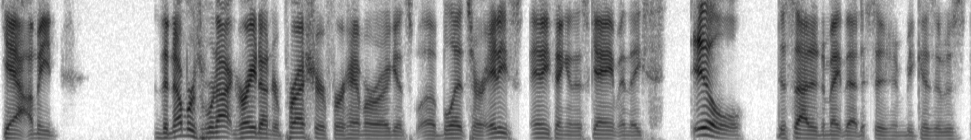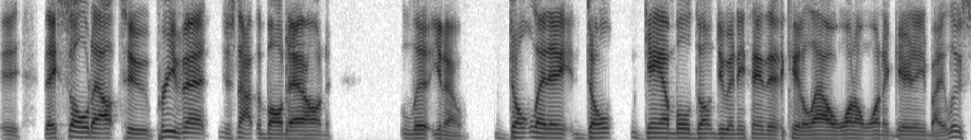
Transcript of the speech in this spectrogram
yeah, I mean, the numbers were not great under pressure for him or against uh, blitz or any anything in this game, and they still decided to make that decision because it was it, they sold out to pre-vet, just knock the ball down. Li, you know, don't let any, don't gamble, don't do anything that could allow one on one to get anybody loose.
